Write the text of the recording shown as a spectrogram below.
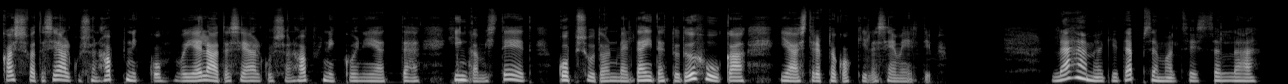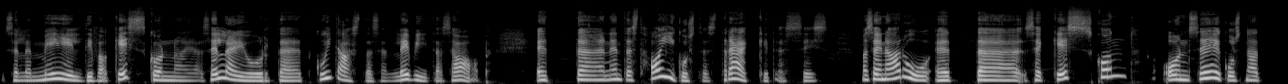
kasvada seal, kus on hapnikku või elada seal, kus on hapnikku, nii et hingamisteed, kopsud on meil täidetud õhuga ja streptokokile see meeldib lähemegi täpsemalt siis selle, selle meeldiva keskkonna ja selle juurde, et kuidas ta seal levida saab. et äh, nendest haigustest rääkides, siis ma sain aru, et äh, see keskkond on see, kus nad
